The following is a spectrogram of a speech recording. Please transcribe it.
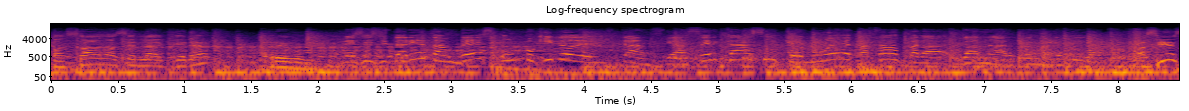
pasadas en la gran pregunta. Necesitaría tal vez un poquito de distancia, hacer casi que nueve pasadas para ganar, tengo entendido. Así es,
